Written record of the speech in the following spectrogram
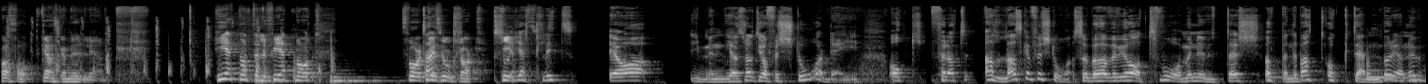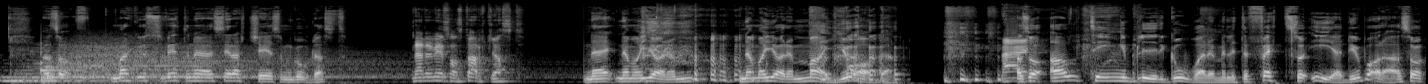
har fått ganska nyligen. Het mat eller fet mat? Svaret är Tack solklart. så hjärtligt. Ja, men jag tror att jag förstår dig. Och för att alla ska förstå så behöver vi ha två minuters öppen debatt och den börjar nu. Alltså, Marcus, vet du när sriracha är som godast? När den är som starkast. Nej, när man gör en, när man gör en majo av den. Nej. Alltså allting blir godare med lite fett, så är det ju bara. Alltså,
